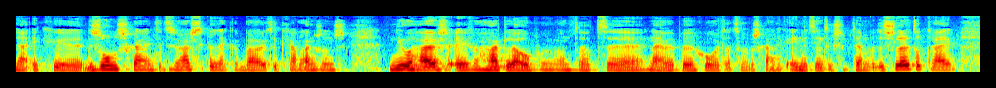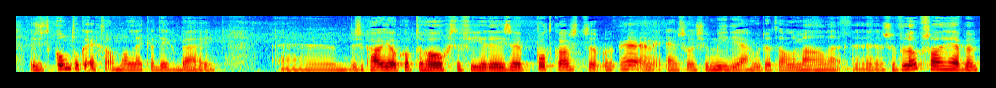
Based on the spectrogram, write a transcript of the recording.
ja, ik, eh, de zon schijnt, het is hartstikke lekker buiten. Ik ga langs ons nieuwe huis even hardlopen. Want dat, uh, nou, we hebben gehoord dat we waarschijnlijk 21 september de sleutel krijgen. Dus het komt ook echt allemaal lekker dichtbij. Uh, dus ik hou je ook op de hoogte via deze podcast uh, en, en, social media hoe dat allemaal zijn verloop zal hebben.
